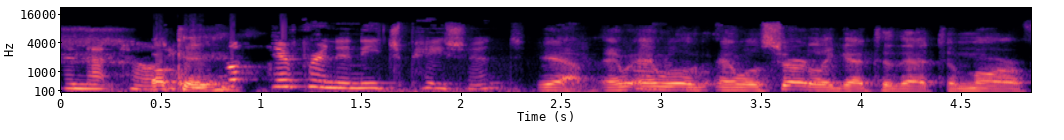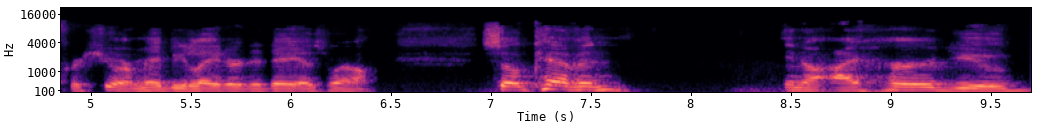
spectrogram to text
In a nutshell. Okay. It's different in each patient. Yeah, and, and we'll and we'll certainly get to that tomorrow for sure. Maybe later today as well. So Kevin, you know, I heard you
